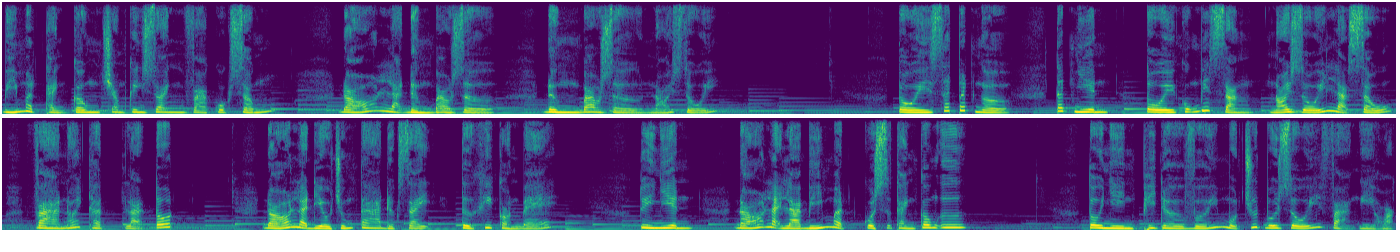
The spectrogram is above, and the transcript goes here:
Bí mật thành công trong kinh doanh và cuộc sống đó là đừng bao giờ, đừng bao giờ nói dối. Tôi rất bất ngờ. Tất nhiên, tôi cũng biết rằng nói dối là xấu và nói thật là tốt. Đó là điều chúng ta được dạy từ khi còn bé. Tuy nhiên, đó lại là bí mật của sự thành công ư? Tôi nhìn peter với một chút bối rối và nghi hoặc.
